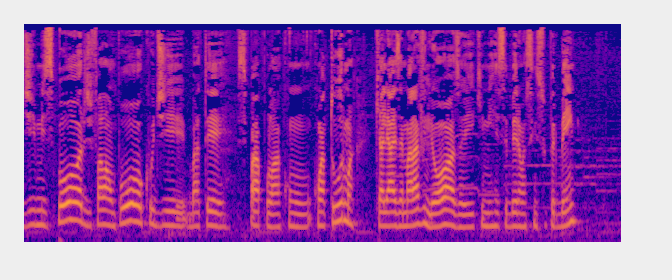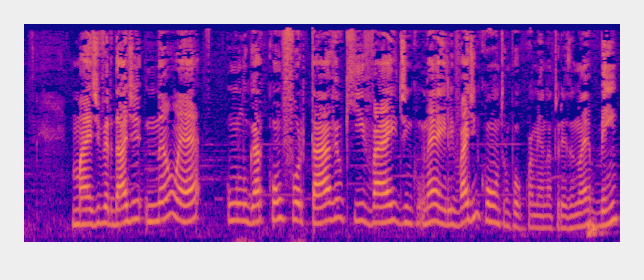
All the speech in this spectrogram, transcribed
de me expor, de falar um pouco, de bater esse papo lá com, com a turma, que aliás é maravilhosa e que me receberam assim super bem. Mas de verdade não é um lugar confortável que vai de, né, ele vai de encontro um pouco com a minha natureza, não é bem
